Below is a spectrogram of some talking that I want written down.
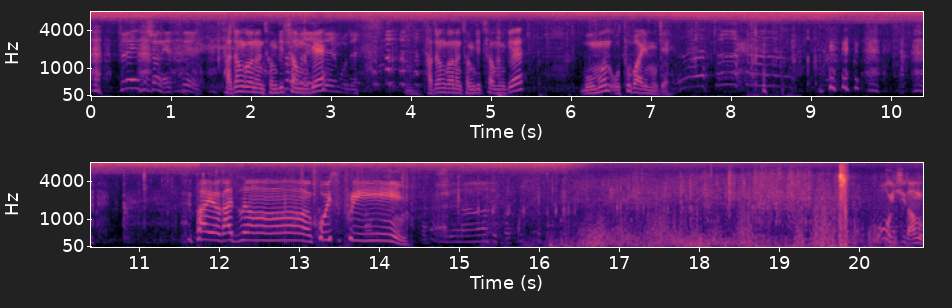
트랜지션 SL. 자전거는 전기차 무게 SL 모델. 자전거는 전기차 무게 몸은 오토바이 무게 스파이어 가정 코일 스프링 아레나. 오 이씨 나무.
